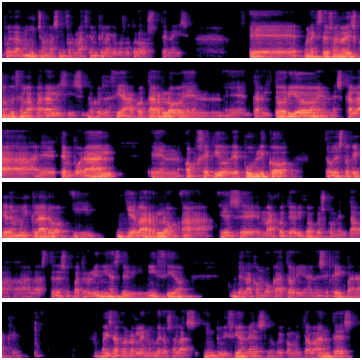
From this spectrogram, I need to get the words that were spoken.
puede dar mucha más información que la que vosotros tenéis. Eh, un exceso análisis conduce a la parálisis, lo que os decía, acotarlo en, territorio, en escala temporal, en objetivo de público, todo esto que quede muy claro y llevarlo a ese marco teórico que os comentaba, a las tres o cuatro líneas del inicio de la convocatoria en ese que para que vais a ponerle números a las intuiciones, lo que comentaba antes,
